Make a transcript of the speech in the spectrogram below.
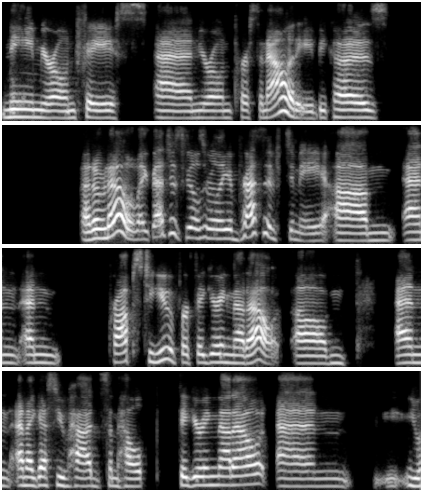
name, your own face, and your own personality because I don't know, like that just feels really impressive to me. Um, and and props to you for figuring that out. Um, and and I guess you had some help figuring that out, and you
